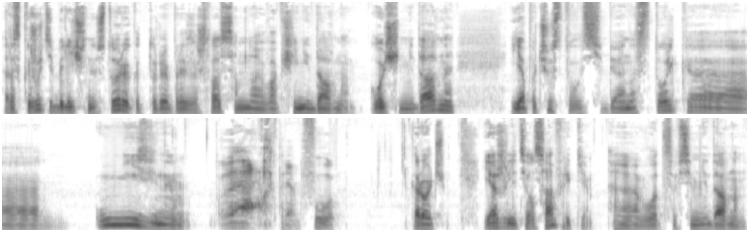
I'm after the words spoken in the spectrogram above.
Расскажу тебе личную историю, которая произошла со мной вообще недавно. Очень недавно. Я почувствовал себя настолько унизенным. Ах, прям фу. Короче, я же летел с Африки, э, вот совсем недавно.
